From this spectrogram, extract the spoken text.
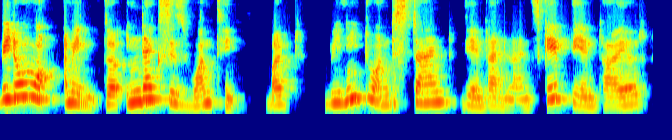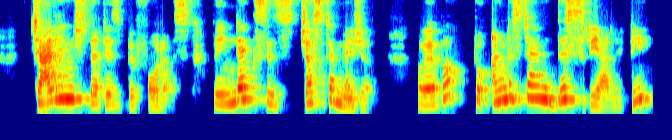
we don't want, I mean, the index is one thing, but we need to understand the entire landscape, the entire challenge that is before us. The index is just a measure. However, to understand this reality,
